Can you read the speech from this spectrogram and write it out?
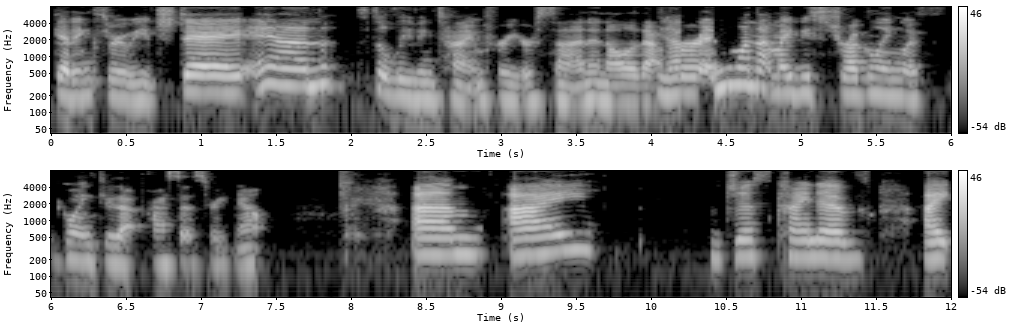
getting through each day and still leaving time for your son and all of that yep. for anyone that might be struggling with going through that process right now? Um I just kind of I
